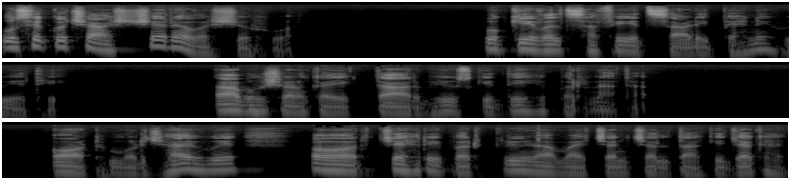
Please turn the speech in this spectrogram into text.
उसे कुछ आश्चर्य अवश्य हुआ। वो केवल सफ़ेद साड़ी पहने हुए थी। आभूषण का एक तार भी उसकी देह पर न था। ओठ मुरझाए हुए और चेहरे पर क्रीड़ामय चंचलता की जगह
